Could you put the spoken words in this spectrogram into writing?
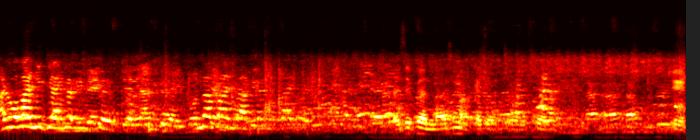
Allô, on va niquer un peu. On va pas As if when as market Yeah.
